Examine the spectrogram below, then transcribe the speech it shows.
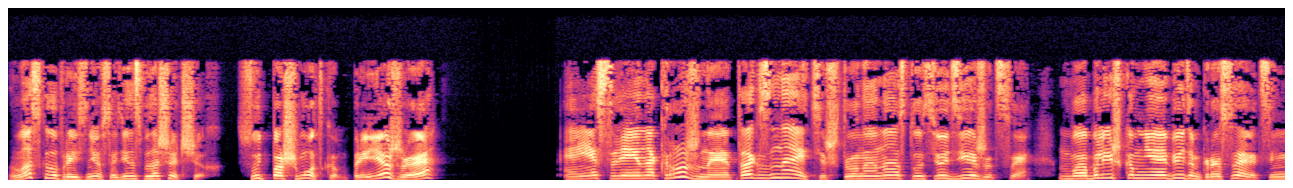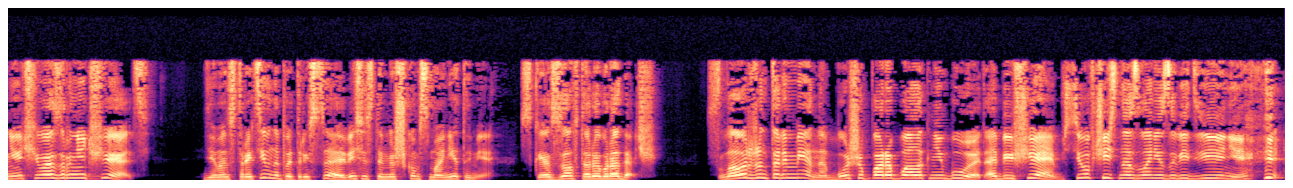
Ласково произнес один из подошедших. «Суть по шмоткам, приезжая?» «Если и накруженные, так знайте, что на нас тут все держится. Баблишком не обидим, красавицы, нечего озорничать!» Демонстративно потрясая весистым мешком с монетами, сказал второй бородач. «Слово джентльмена, больше пары балок не будет, обещаем, все в честь названия заведения.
